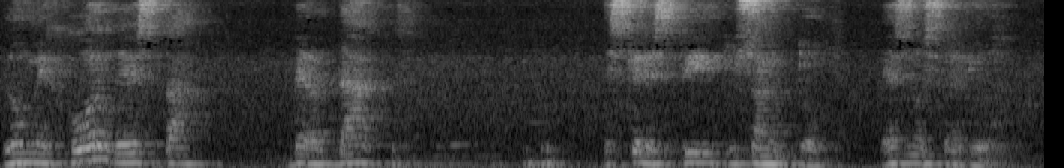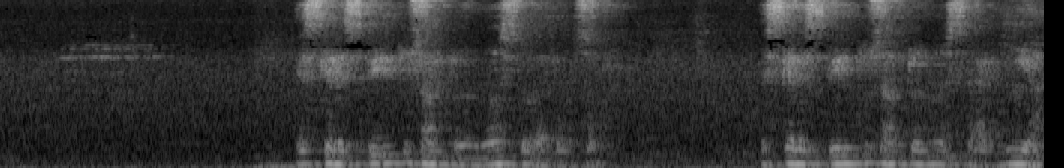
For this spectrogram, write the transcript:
Lo mejor de esta verdad es que el Espíritu Santo es nuestra ayuda. Es que el Espíritu Santo es nuestro defensor. Es que el Espíritu Santo es nuestra guía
